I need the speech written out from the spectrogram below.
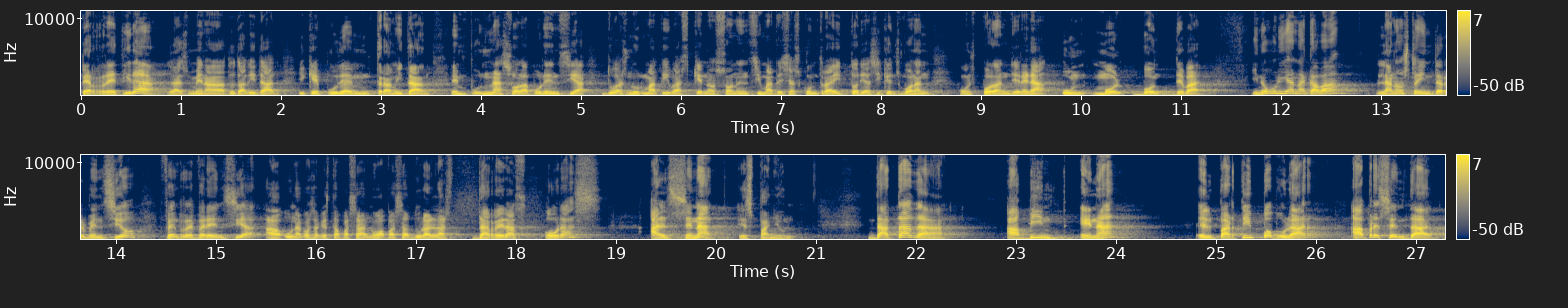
per retirar l'esmena a la totalitat i que podem tramitar en una sola ponència dues normatives que no són en si mateixes contradictòries i que ens, volen, o ens poden generar un molt bon debat. I no volien acabar la nostra intervenció fent referència a una cosa que està passant o ha passat durant les darreres hores al Senat espanyol. Datada a 20N, el Partit Popular ha presentat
